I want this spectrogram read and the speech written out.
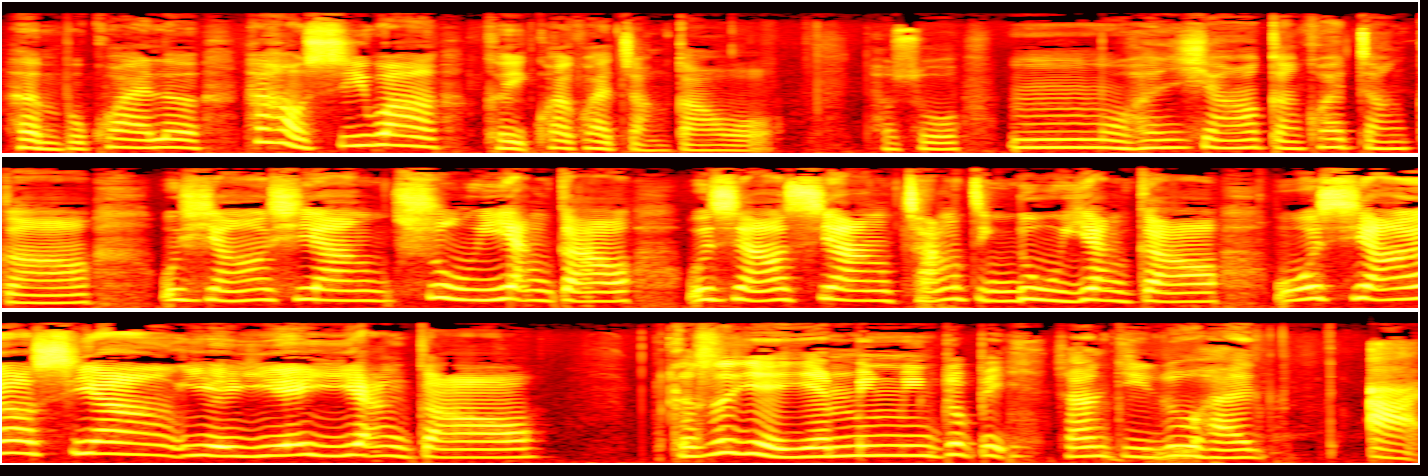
很不快乐。她好希望可以快快长高哦。她说：“嗯，我很想要赶快长高，我想要像树一样高，我想要像长颈鹿一样高，我想要像爷爷一样高。”可是爷爷明明就比长颈鹿还矮，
